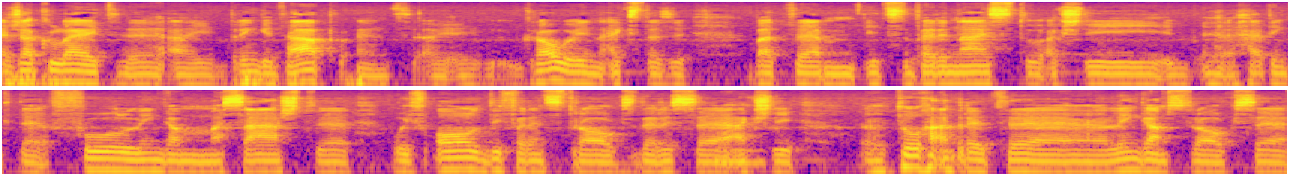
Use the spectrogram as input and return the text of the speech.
ejaculate. Uh, I bring it up and I grow in ecstasy. But um, it's very nice to actually uh, having the full lingam massaged uh, with all different strokes. There is uh, actually uh, 200 uh, lingam strokes. Uh,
